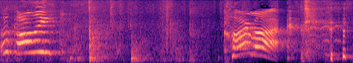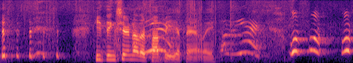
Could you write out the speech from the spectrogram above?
Look, Ollie. Karma. he thinks you're another puppy, apparently. Over here. Woof, woof, woof,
